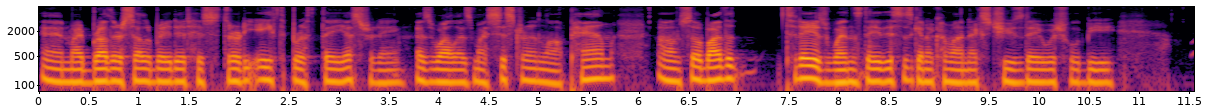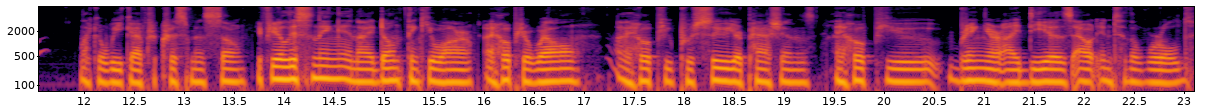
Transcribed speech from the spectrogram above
And my brother celebrated his 38th birthday yesterday, as well as my sister in law, Pam, um, so by the today is Wednesday. This is gonna come out next Tuesday, which will be like a week after Christmas. So if you're listening, and I don't think you are, I hope you're well. I hope you pursue your passions. I hope you bring your ideas out into the world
